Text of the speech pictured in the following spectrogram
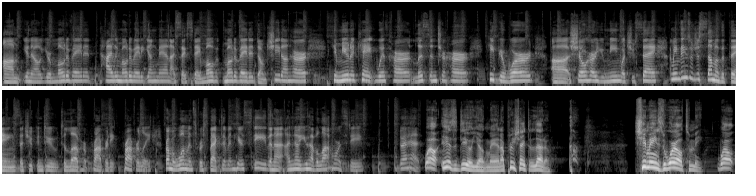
Um, you know, you're motivated, highly motivated young man. I say stay mo- motivated, don't cheat on her, communicate with her, listen to her, keep your word, uh, show her you mean what you say. I mean, these are just some of the things that you can do to love her property properly from a woman's perspective. And here's Steve, and I, I know you have a lot more, Steve. Go ahead. Well, here's the deal, young man. I appreciate the letter. She means the world to me. Well,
